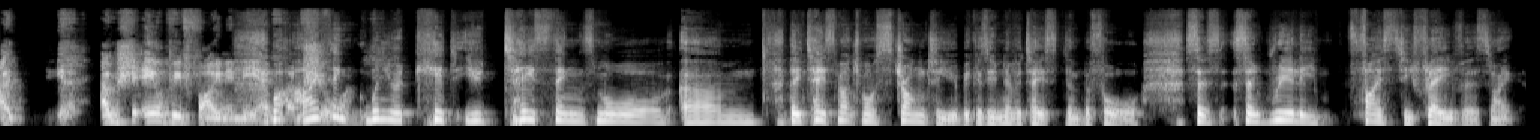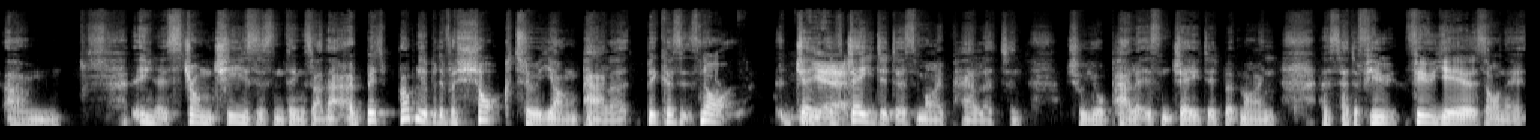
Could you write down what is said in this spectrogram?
I, you know, I'm sure he'll be fine in the end. Well, I'm i sure. think when you're a kid, you taste things more. Um, they taste much more strong to you because you've never tasted them before. So, so really feisty flavors like. Um, you know, strong cheeses and things like that are a bit, probably a bit of a shock to a young palate because it's not j- yeah. jaded as my palate, and I'm sure your palate isn't jaded, but mine has had a few few years on it.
